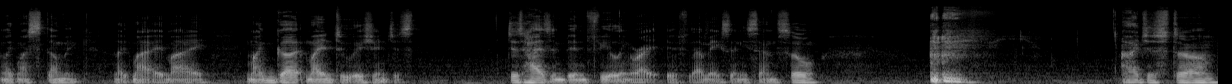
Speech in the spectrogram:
like my stomach like my my my gut, my intuition just just hasn't been feeling right, if that makes any sense. So I just um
